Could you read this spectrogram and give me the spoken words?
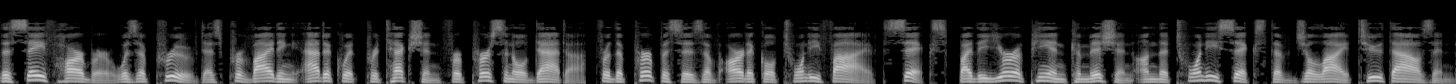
The safe harbor was approved as providing adequate protection for personal data, for the purposes of Article 25 by the European Commission on 26 July 2000.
